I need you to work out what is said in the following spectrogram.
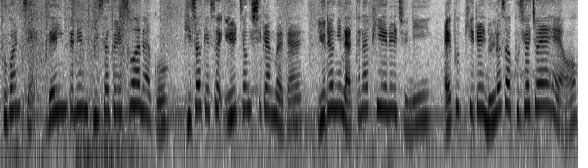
두 번째, 네임드는 비석을 소환하고 비석에서 일정 시간마다 유령이 나타나 피해를 주니 F키를 눌러서 부셔줘야 해요.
